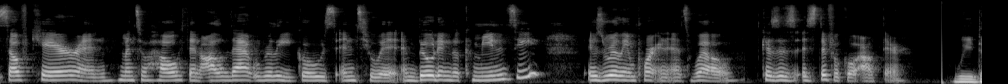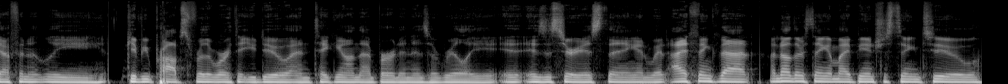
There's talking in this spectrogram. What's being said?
self-care and mental health and all of that really goes into it. And building a community is really important as well because it's, it's difficult out there. We definitely give you props for the work that you do and taking on that burden is a really is a serious thing. And i think that another thing it might be interesting to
